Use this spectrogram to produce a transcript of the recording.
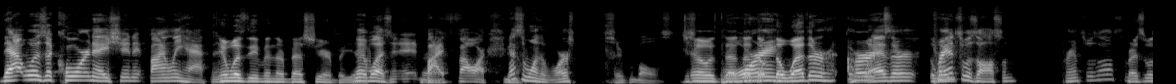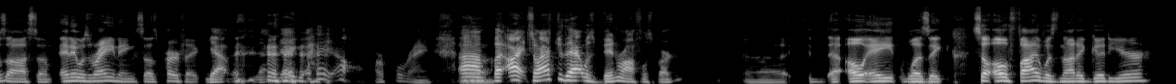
That was a coronation. It finally happened. It wasn't even their best year, but yeah, It wasn't it, by far. That's one of the worst Super Bowls. Just it was the, the, the, weather the hurt. weather. The Prince was awesome. Prince was awesome. Prince was awesome, and it was raining, so it's perfect. Yeah. yeah. Hey, oh, purple rain. Um, Yeah. but all right. So after that was Ben Roethlisberger. Uh, uh, 08 was a so 05 was not a good year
